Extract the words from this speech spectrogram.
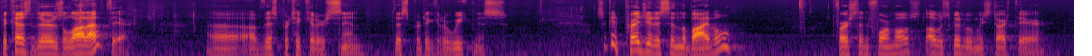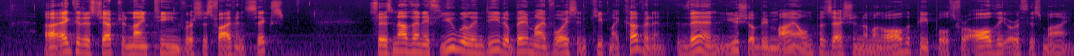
because there's a lot out there uh, of this particular sin, this particular weakness. Look at prejudice in the Bible, first and foremost. Always good when we start there. Uh, Exodus chapter 19, verses five and six says, Now then, if you will indeed obey my voice and keep my covenant, then you shall be my own possession among all the peoples, for all the earth is mine.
